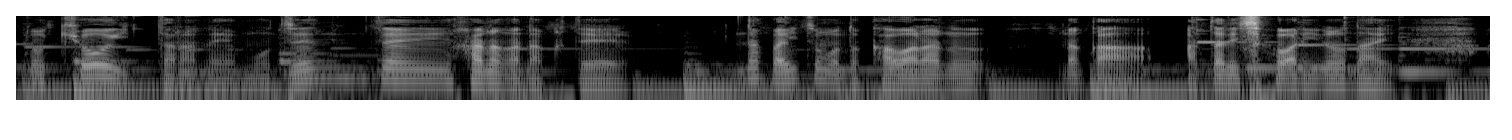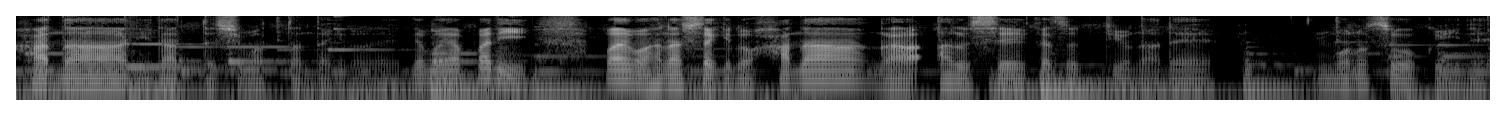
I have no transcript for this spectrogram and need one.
でも今日行ったらね、もう全然花がなくて、なんかいつもと変わらぬ、なんか当たり障りのない花になってしまったんだけどね。でもやっぱり、前も話したけど、花がある生活っていうのはね、ものすごくいいね。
